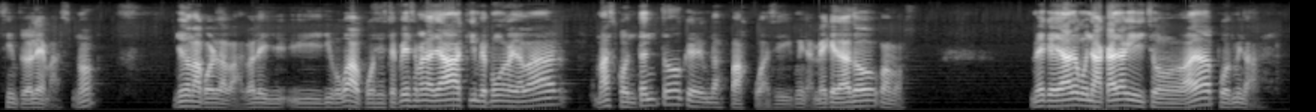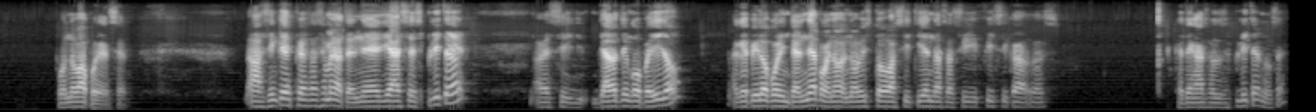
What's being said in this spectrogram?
sin problemas, ¿no? Yo no me acordaba, ¿vale? Y, y digo, wow, pues este fin de semana ya aquí me pongo a grabar más contento que unas Pascuas. Y mira, me he quedado, vamos, me he quedado con una cara que he dicho, ahora, pues mira, pues no va a poder ser. Así que espero esta semana tener ya ese splitter. A ver si ya lo tengo pedido. Hay que pedirlo por internet porque no, no he visto así tiendas así físicas que tengan esos splitters, no sé.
